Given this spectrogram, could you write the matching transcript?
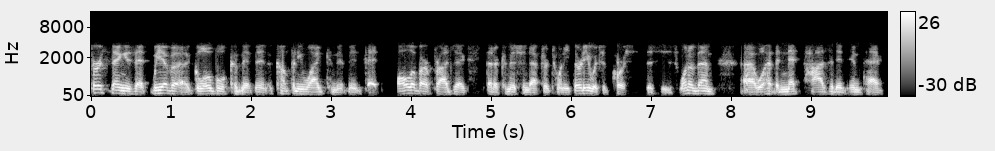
first thing is that we have a global commitment, a company-wide commitment that all of our projects that are commissioned after 2030, which of course this is one of them, uh, will have a net positive impact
